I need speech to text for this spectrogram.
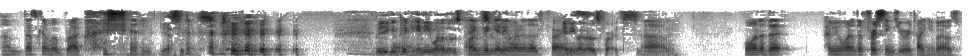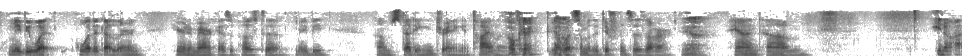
um, that's kind of a broad question. Yes, it is. but you can pick any one of those parts. I can pick any one of those parts. Any one of those parts. Um, one of the, I mean, one of the first things you were talking about was maybe what what did I learn here in America as opposed to maybe um, studying training in Thailand. Okay. Yeah. what some of the differences are. Yeah. And um, you know, I,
